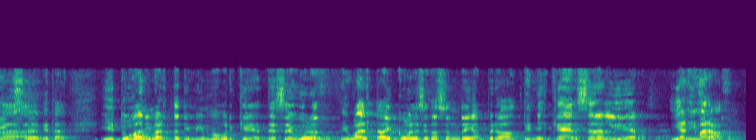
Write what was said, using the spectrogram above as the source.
a, a lo que están. Y tú animarte a ti mismo porque de seguro igual estabas como la situación de ellos, pero tenés que ser el líder y animar Exacto. abajo.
